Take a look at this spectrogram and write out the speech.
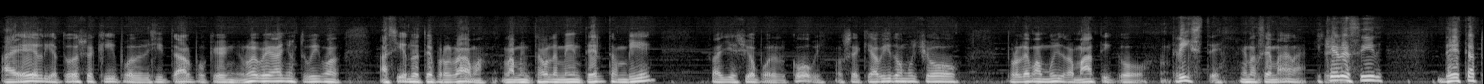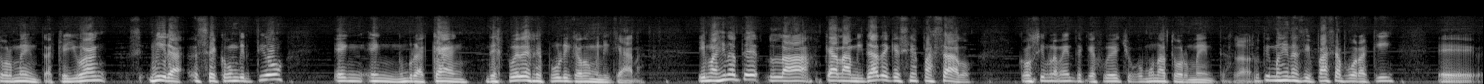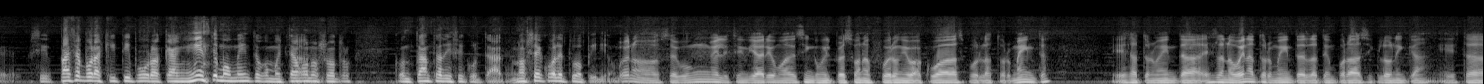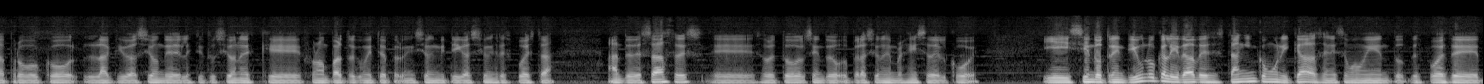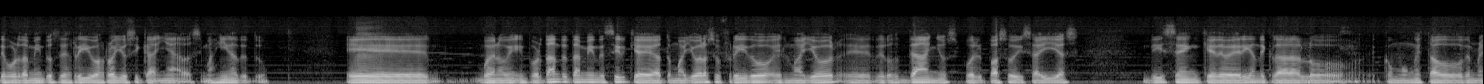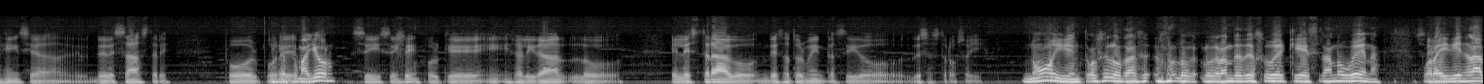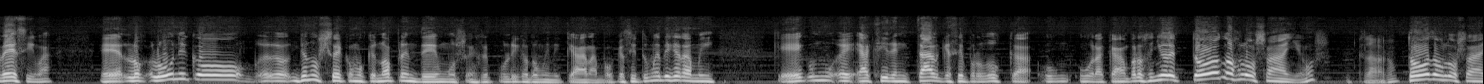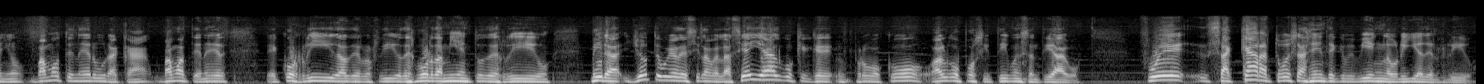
a él y a todo su equipo de digital porque en nueve años estuvimos haciendo este programa. Lamentablemente él también falleció por el COVID. O sea que ha habido muchos problemas muy dramáticos, tristes en la semana. Y qué decir de esta tormenta, que Joan, mira, se convirtió en, en huracán después de República Dominicana. Imagínate la calamidad de que se ha pasado con simplemente que fue hecho como una tormenta. ¿Tú te imaginas si pasa por aquí, eh, si pasa por aquí tipo huracán en este momento como estamos nosotros con tantas dificultades? No sé cuál es tu opinión. Bueno, según el listín diario, más de 5.000 personas fueron evacuadas por la tormenta. Es la tormenta, es la novena tormenta de la temporada ciclónica. Esta provocó la activación de las instituciones que forman parte del Comité de Prevención, Mitigación y Respuesta ante Desastres, eh, sobre todo el Centro de Operaciones de Emergencia del COE y siendo 31 localidades están incomunicadas en ese momento después de desbordamientos de ríos, arroyos y cañadas, imagínate tú. Eh, bueno, importante también decir que Atomayor ha sufrido el mayor eh, de los daños por el paso de Isaías. Dicen que deberían declararlo como un estado de emergencia, de desastre. Por, por ¿En Atomayor? Sí, sí, sí, porque en, realidad lo, el estrago de esa tormenta ha sido desastroso allí. No, y entonces lo, lo, grande de eso es que es la novena, por ahí viene la décima. Eh, lo, único, eh, yo no sé, como que no aprendemos en República Dominicana, porque si tú me dijeras a mí que es un, eh, accidental que se produzca un huracán, pero señores, todos los años, claro. todos los años vamos a tener huracán, vamos a tener corrida de los ríos, desbordamiento de ríos, Mira, yo te voy a decir la verdad, si hay algo que, provocó algo positivo en Santiago, fue sacar a toda esa gente que vivía en la orilla del río.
